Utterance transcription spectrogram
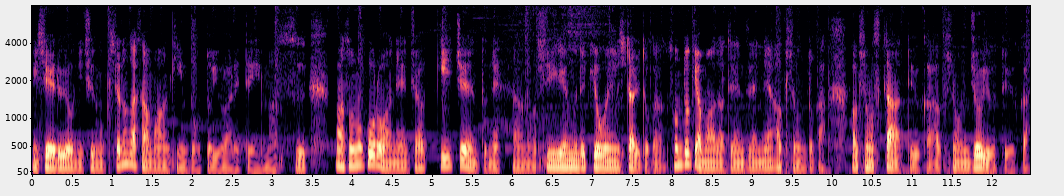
ミシェル・ヨーに注目したのがサマー・キンボと言われています。まあその頃はね、ジャッキー・チェーンとね、あの CM で共演したりとか、その時はまだ全然ね、アクションとか、アクションスターというか、アクション女優というか、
